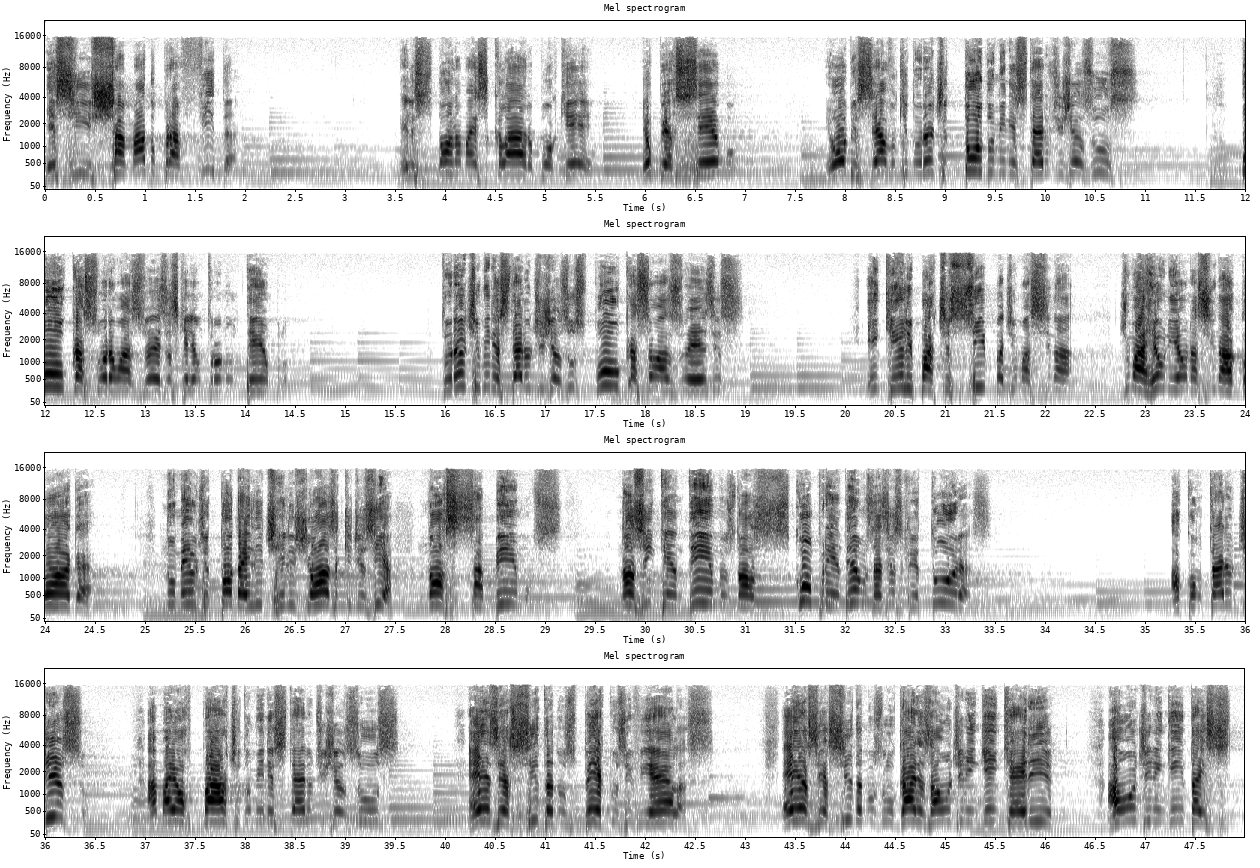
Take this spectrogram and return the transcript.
esse chamado para a vida, ele se torna mais claro, porque eu percebo eu observo que durante todo o ministério de Jesus, poucas foram as vezes que ele entrou num templo. Durante o ministério de Jesus, poucas são as vezes em que ele participa de uma, de uma reunião na sinagoga, no meio de toda a elite religiosa que dizia: Nós sabemos, nós entendemos, nós compreendemos as Escrituras. Ao contrário disso, a maior parte do ministério de Jesus é exercida nos becos e vielas, é exercida nos lugares aonde ninguém quer ir, aonde ninguém tá,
